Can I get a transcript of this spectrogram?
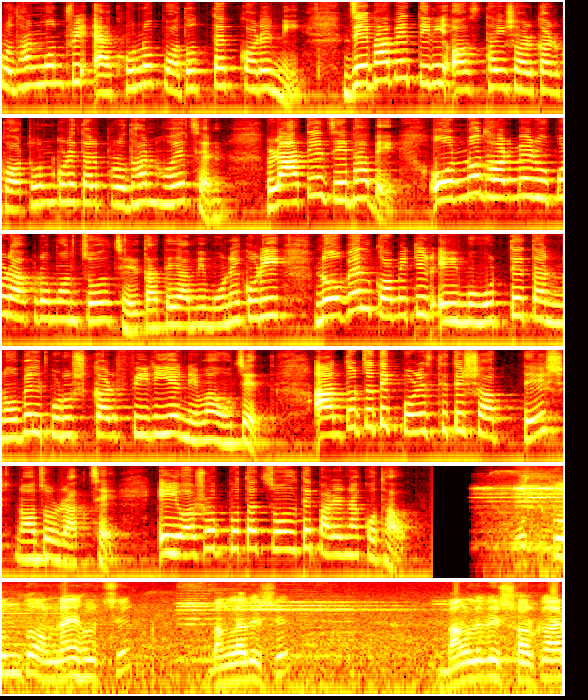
প্রধানমন্ত্রী এখনও পদত্যাগ করেননি। যেভাবে তিনি অস্থায়ী সরকার গঠন করে তার প্রধান হয়েছেন, রাতে যেভাবে অন্য ধর্মের উপর আক্রমণ চলছে, তাতে আমি মনে করি নোবেল কমিটির এই মুহূর্তে তার নোবেল পুরস্কার ফিরিয়ে নেওয়া উচিত। আন্তর্জাতিক পরিস্থিতি সব দেশ নজর রাখছে। এই অসভ্যতা চলতে পারে না কোথাও। অত্যন্ত অন্যায় হচ্ছে বাংলাদেশে। বাংলাদেশ সরকার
